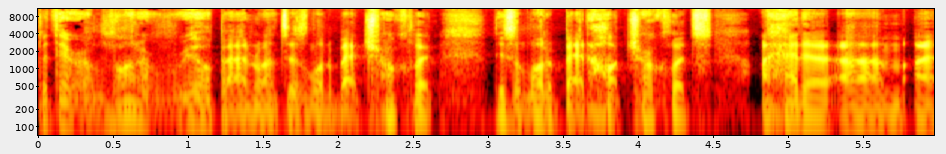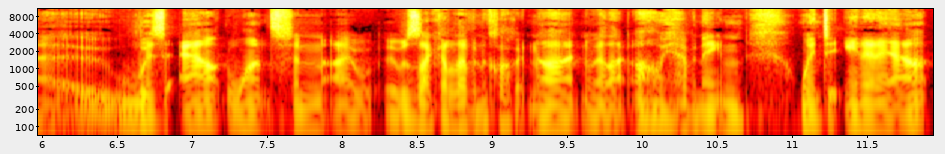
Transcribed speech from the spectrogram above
but there are a lot of real bad ones. There's a lot of bad chocolate. There's a lot of bad hot chocolates. I had a, um, I was out once and I, it was like 11 o'clock at night and we are like, oh, we haven't eaten. Went to In and Out.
